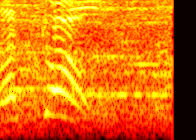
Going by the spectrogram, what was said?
Let's go.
